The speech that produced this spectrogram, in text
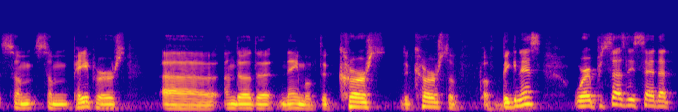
some some papers uh, under the name of the curse, the curse of, of bigness, where he precisely said that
